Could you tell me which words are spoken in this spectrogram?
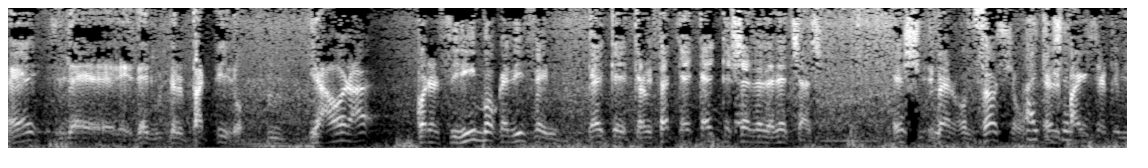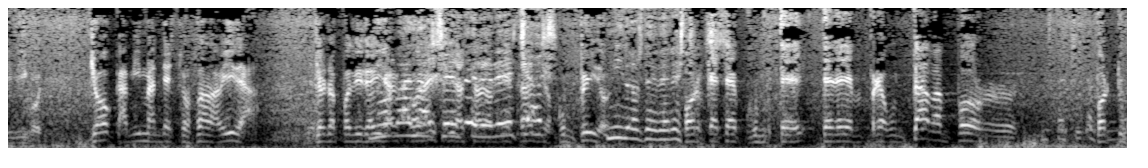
¿eh? de- del- del partido. Y ahora, con el cinismo que dicen que hay que, que, hay que ser de derechas, es vergonzoso el ser. país en el que vivimos. Yo, que a mí me han destrozado la vida, yo no he podido ir No al van a colegio ser hasta de los 10 derechas años cumplidos. ni los de derechas. Porque te, te, te preguntaban por, por tus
